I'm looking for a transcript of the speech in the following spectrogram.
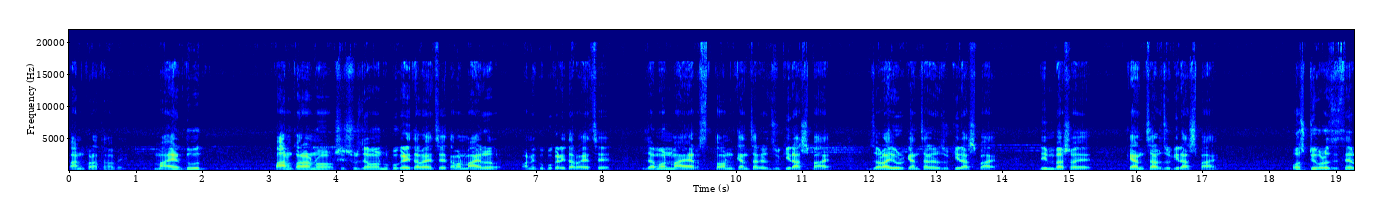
পান করাতে হবে। মায়ের দুধ পান করানো শিশুর যেমন উপকারিতা রয়েছে, তেমন মায়েরও অনেক উপকারিতা রয়েছে। যেমন মায়ের স্তন ক্যান্সারের ঝুঁকি হ্রাস পায়, জরায়ুর ক্যান্সারের ঝুঁকি হ্রাস পায়, ডিম্বাশয়ে ক্যান্সার ঝুঁকি হ্রাস পায়, অস্টিওরোসিসের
